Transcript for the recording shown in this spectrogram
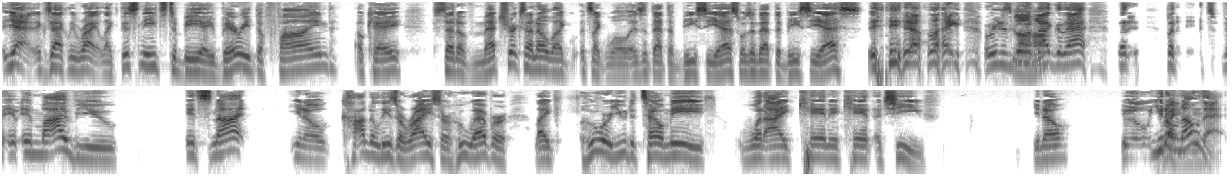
Yeah, exactly right. Like this needs to be a very defined, okay, set of metrics. I know, like it's like, well, isn't that the BCS? Wasn't that the BCS? you know, like are we just going uh-huh. back to that? But but in my view, it's not you know Condoleezza Rice or whoever. Like, who are you to tell me what I can and can't achieve? You know, you, you don't know that.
